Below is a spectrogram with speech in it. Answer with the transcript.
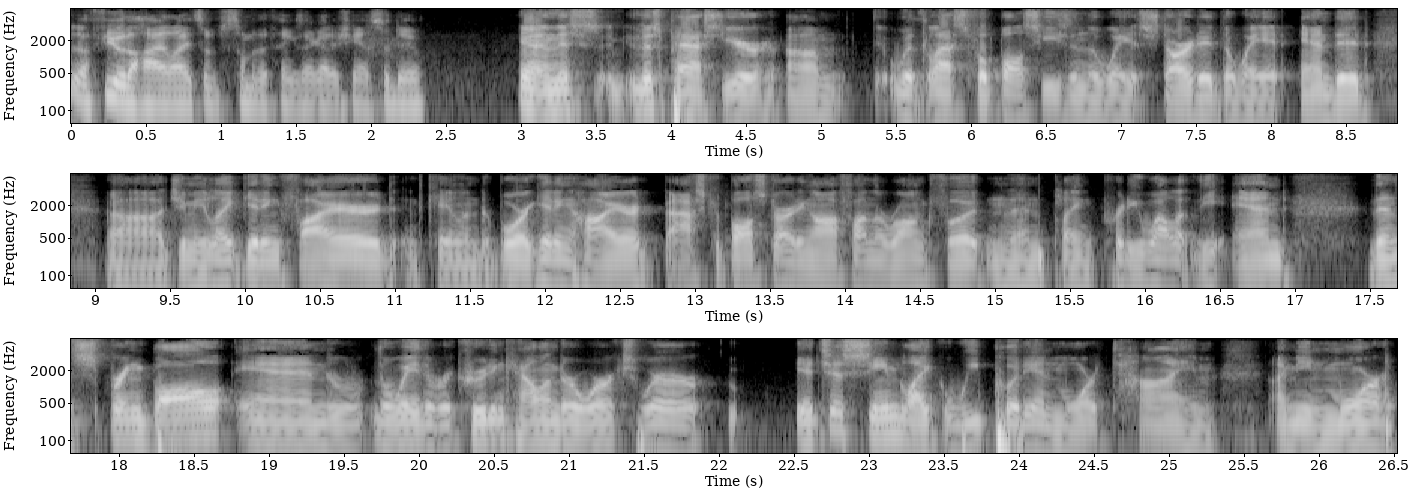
a few of the highlights of some of the things I got a chance to do. Yeah, and this this past year, um, with last football season, the way it started, the way it ended, uh, Jimmy Lake getting fired, and Kalen DeBoer getting hired, basketball starting off on the wrong foot, and then playing pretty well at the end. Then spring ball and the way the recruiting calendar works, where it just seemed like we put in more time. I mean, more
